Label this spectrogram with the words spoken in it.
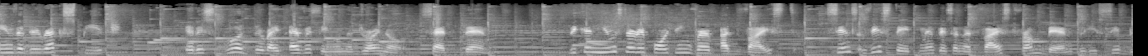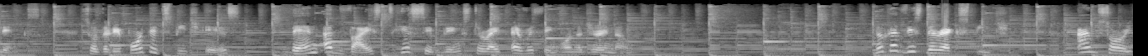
In the direct speech, it is good to write everything on a journal, said Ben. We can use the reporting verb advised since this statement is an advice from Ben to his siblings. So the reported speech is Ben advised his siblings to write everything on a journal. Look at this direct speech. I'm sorry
